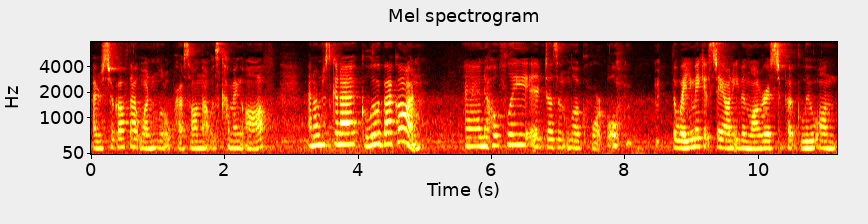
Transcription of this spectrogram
I just took off that one little press on that was coming off and I'm just gonna glue it back on. And hopefully it doesn't look horrible. the way you make it stay on even longer is to put glue on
